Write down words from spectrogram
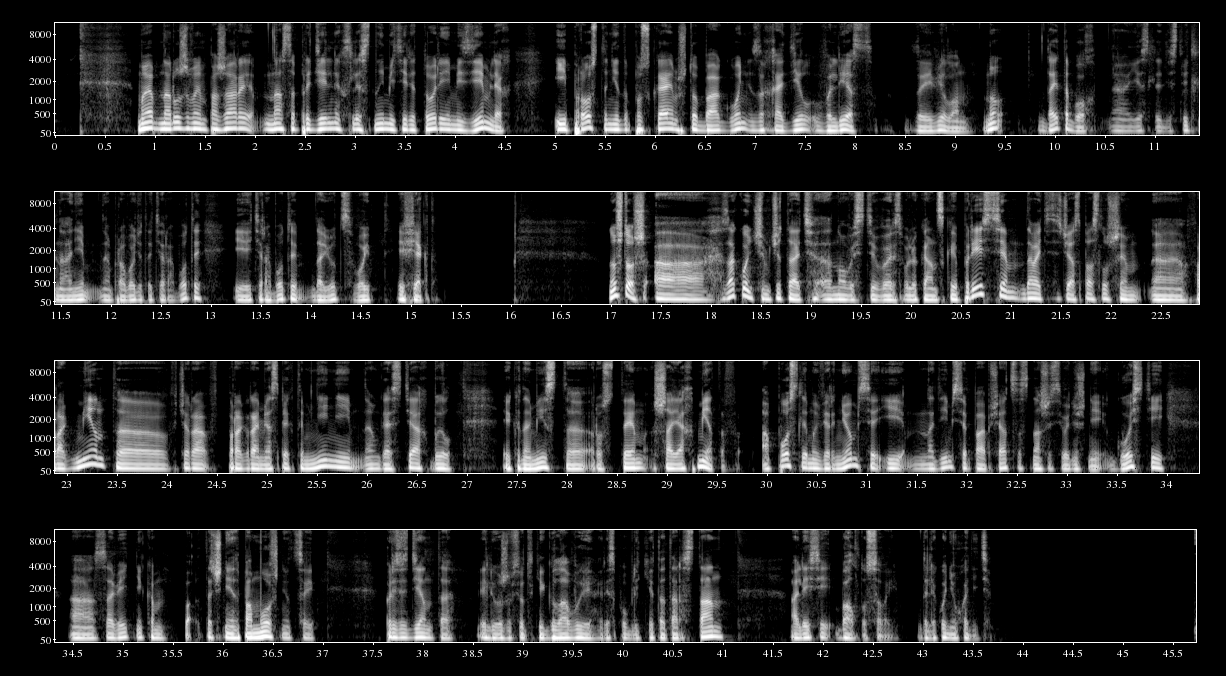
Мы обнаруживаем пожары на сопредельных с лесными территориями землях и просто не допускаем, чтобы огонь заходил в лес, заявил он. Ну, дай-то бог, э, если действительно они проводят эти работы, и эти работы дают свой эффект. Ну что ж, а, закончим читать э, новости в республиканской прессе. Давайте сейчас послушаем э, фрагмент. Э, вчера в программе «Аспекты мнений» в гостях был экономист Рустем Шаяхметов. А после мы вернемся и надеемся пообщаться с нашей сегодняшней гостей, советником, точнее, помощницей президента или уже все-таки главы Республики Татарстан Олесей Балтусовой. Далеко не уходите.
